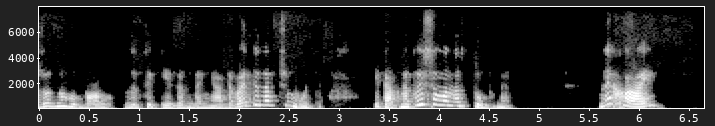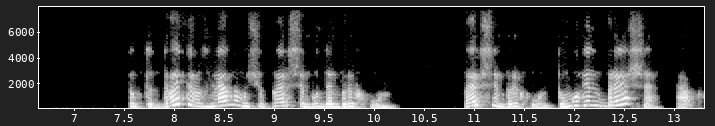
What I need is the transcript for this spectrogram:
жодного балу за такі завдання. Давайте навчимося. І так, напишемо наступне. Нехай. Тобто, давайте розглянемо, що перший буде брехун. Перший брехун. Тому він бреше, так?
